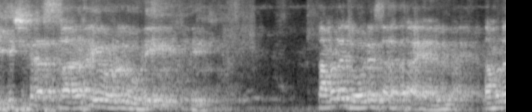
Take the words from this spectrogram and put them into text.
ഈശ്വര സ്മരണയോടുകൂടി നമ്മുടെ ജോലി സ്ഥലത്തായാലും നമ്മുടെ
